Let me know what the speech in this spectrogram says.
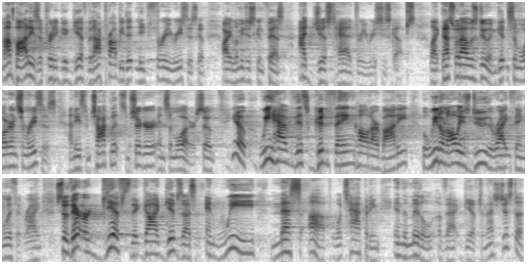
my body's a pretty good gift, but I probably didn't need three Reese's cups. All right, let me just confess. I just had three Reese's cups. Like, that's what I was doing, getting some water and some Reese's. I need some chocolate, some sugar, and some water. So, you know, we have this good thing called our body, but we don't always do the right thing with it, right? So, there are gifts that God gives us, and we mess up what's happening in the middle of that gift. And that's just a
